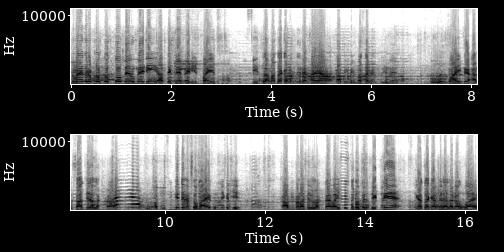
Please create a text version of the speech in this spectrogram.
टू माय तरफ़ दोस्तों, मैं हूँ मेडी आप देख रहे हैं मेडी स्पाइस शीतला माता का मंदिर है हमारे यहाँ, काफ़ी फ़ेमस है मैनपुरी में। तो वहीं पे हर साल मेला लगता है। तो अब उसी मेले में हम लोग आए घूमने के लिए। काफ़ी बड़ा मेला लगता है भाई तो चलो फिर देखते हैं कैसा क्या मेला लगा हुआ है।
